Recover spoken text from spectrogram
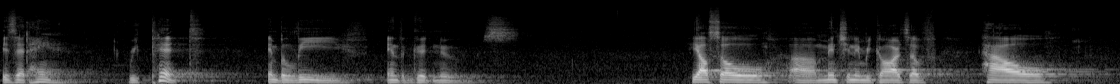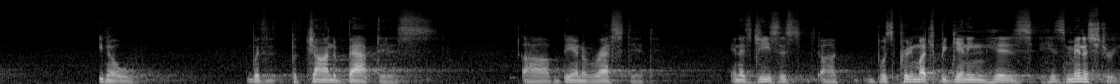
is at hand. Repent and believe in the good news. He also uh, mentioned in regards of how, you know, with, with John the Baptist being arrested, and as Jesus uh, was pretty much beginning his, his ministry.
